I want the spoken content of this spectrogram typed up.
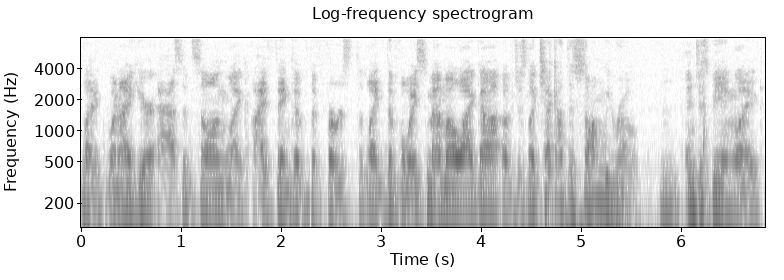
like when I hear Acid Song, like I think of the first like the voice memo I got of just like check out this song we wrote, Mm. and just being like,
